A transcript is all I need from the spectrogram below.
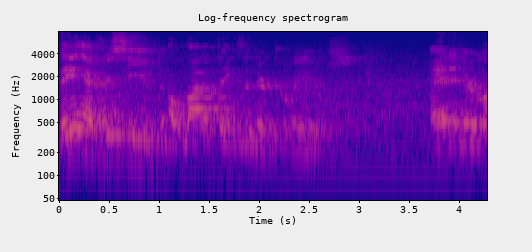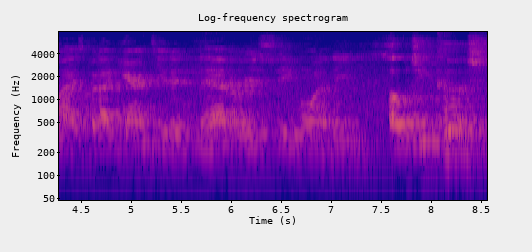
They have received a lot of things in their careers and in their lives, but I guarantee you they never receive one of these. OG Kush.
